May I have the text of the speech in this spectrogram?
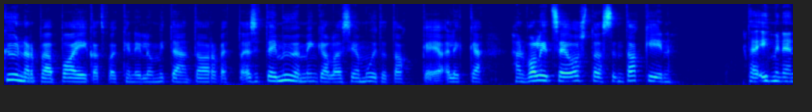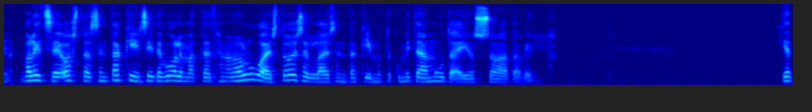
kyynärpääpaikat, vaikka niillä ei ole mitään tarvetta. Ja sitten ei myy minkäänlaisia muita takkeja. Eli hän valitsee ostaa sen takin, tai ihminen valitsee ostaa sen takin siitä huolimatta, että hän haluaisi toisenlaisen takin, mutta kun mitään muuta ei ole saatavilla. Ja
